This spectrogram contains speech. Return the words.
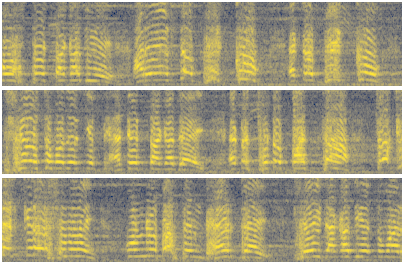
কষ্টের টাকা দিয়ে। আরে একটা ভিক্ষুক একটা ভিক্ষুক, সেও তোমাদেরকে ভ্যাটের টাকা দেয়। একটা ছোট বাচ্চা চকলেট কেনার সময় পনেরো পার্সেন্ট ভ্যাট দেয়। সেই টাকা দিয়ে তোমার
